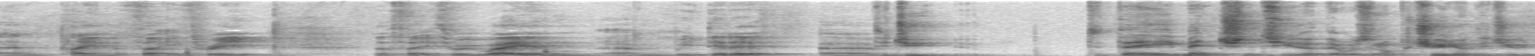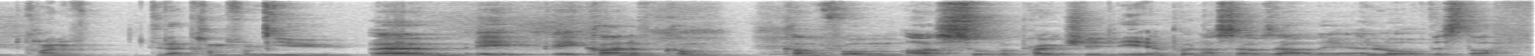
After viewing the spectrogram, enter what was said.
and playing the 33 the 33 way and um, we did it um, Did you? Did they mention to you that there was an opportunity, or did you kind of? Did that come from you? um, it, it kind of come come from us sort of approaching Yeah. and putting ourselves out there a lot of the stuff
